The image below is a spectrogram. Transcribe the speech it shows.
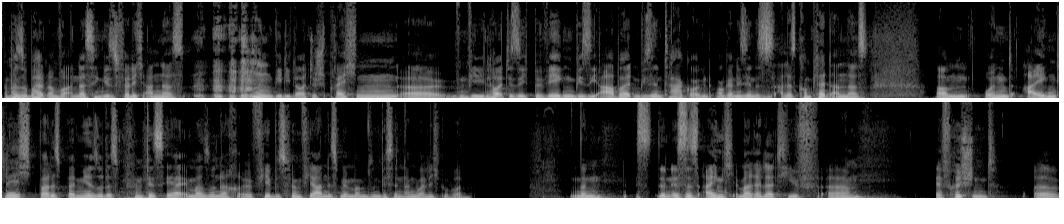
aber sobald man woanders hingeht, ist es völlig anders. wie die Leute sprechen, äh, wie die Leute sich bewegen, wie sie arbeiten, wie sie den Tag organisieren, das ist alles komplett anders. Ähm, und eigentlich war das bei mir so, dass bisher immer so nach äh, vier bis fünf Jahren ist mir immer so ein bisschen langweilig geworden. Und dann ist, dann ist es eigentlich immer relativ ähm, erfrischend, äh,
